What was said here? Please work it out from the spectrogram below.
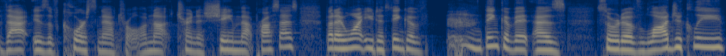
That is, of course, natural. I'm not trying to shame that process, but I want you to think of think of it as sort of logically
